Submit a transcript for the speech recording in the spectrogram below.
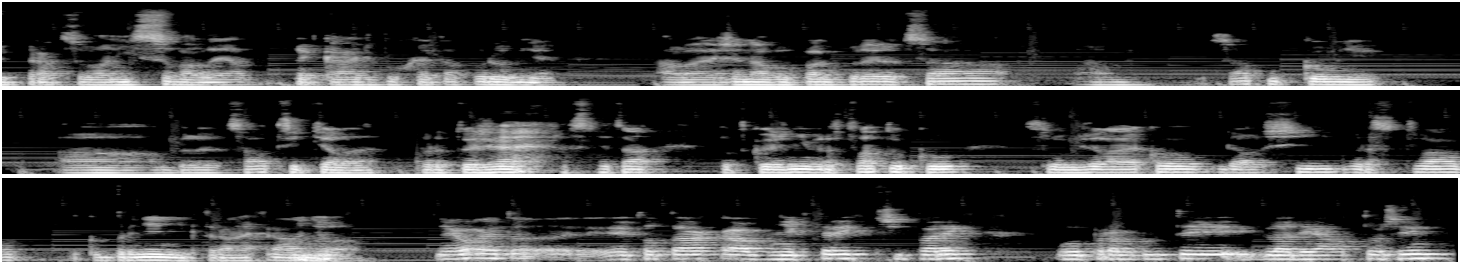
vypracovaný svaly a pekáč, buchet a podobně ale že naopak byli docela, um, docela pupkouni a byli docela při těle, protože vlastně ta podkožní vrstva tuku sloužila jako další vrstva jako brnění, která je chránila. Mm-hmm. Jo, je to, je to tak a v některých případech opravdu ty gladiátoři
